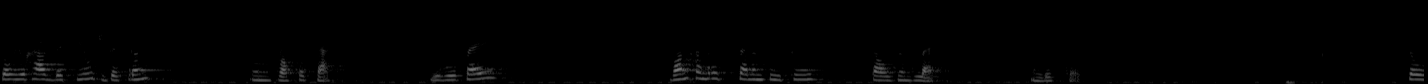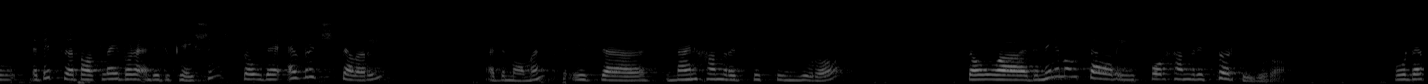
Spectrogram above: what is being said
So you have the huge difference in profit tax. You will pay 172,000 less in this case. So a bit about labor and education. So the average salary at the moment is uh, 915 euro. So uh, the minimum salary is 430 euro. For the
